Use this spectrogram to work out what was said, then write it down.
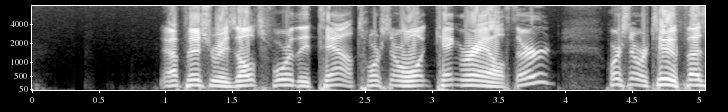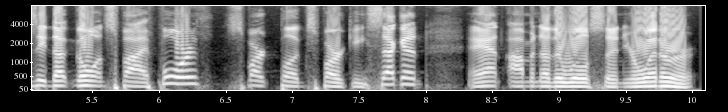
Official results for the 10th. Horse number one, King Rail, third. Horse number two, Fuzzy Duck Going Spy, fourth. Spark Plug Sparky, second. And I'm another Wilson, your winner.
